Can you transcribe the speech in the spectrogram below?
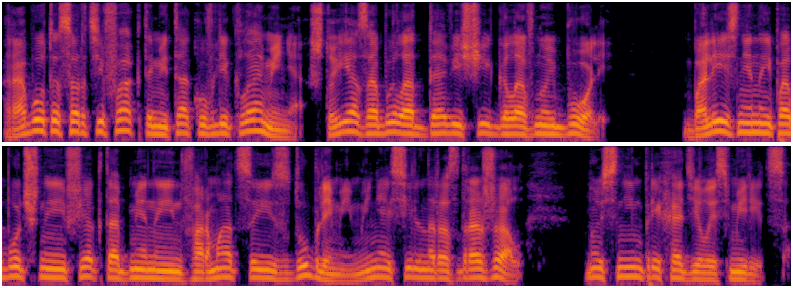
Работа с артефактами так увлекла меня, что я забыл о давящей головной боли. Болезненный побочный эффект обмена информацией с дублями меня сильно раздражал, но с ним приходилось мириться.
